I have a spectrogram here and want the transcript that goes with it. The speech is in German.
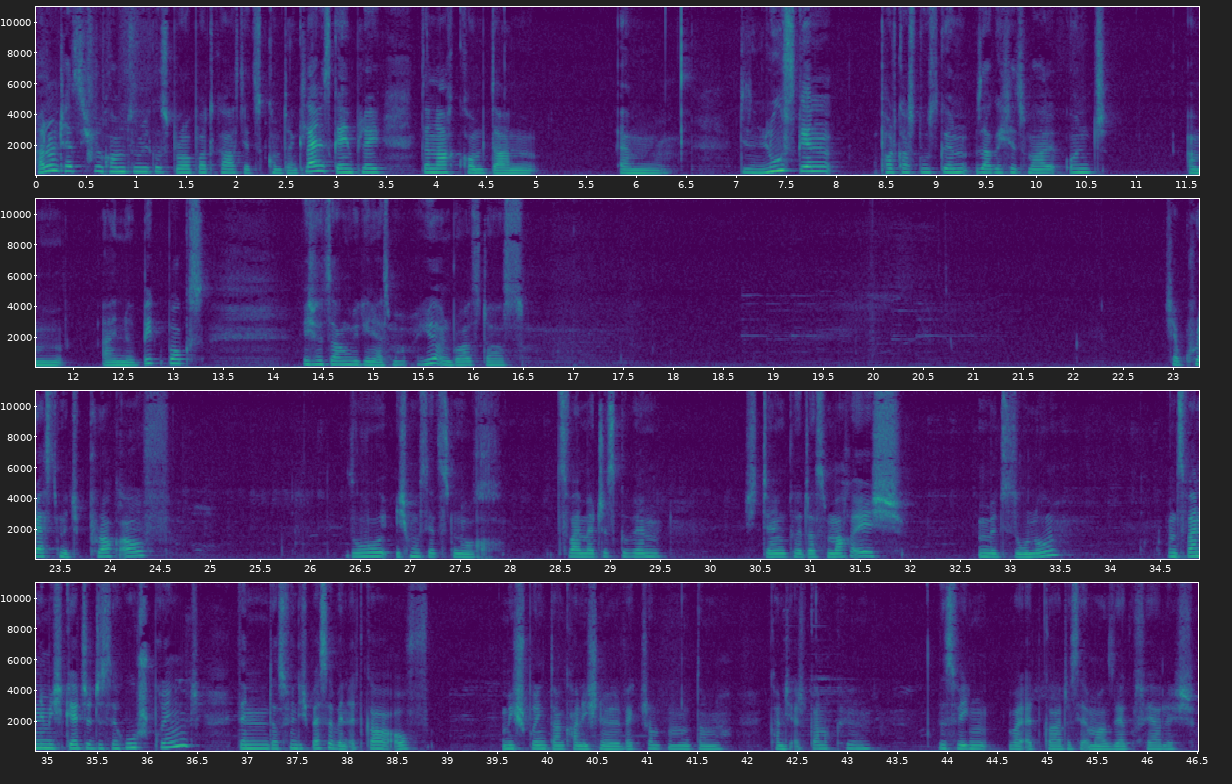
Hallo und herzlich willkommen zu Rico's Brawl Podcast. Jetzt kommt ein kleines Gameplay. Danach kommt dann ähm, diesen Looskin, Podcast Looskin, sage ich jetzt mal, und ähm, eine Big Box. Ich würde sagen, wir gehen erstmal hier in Brawl Stars. Ich habe Crest mit Proc auf. So, ich muss jetzt noch zwei Matches gewinnen. Ich denke, das mache ich mit Solo. Und zwar nehme ich Gadget, dass er hochspringt. Denn das finde ich besser, wenn Edgar auf mich springt, dann kann ich schnell wegjumpen und dann kann ich Edgar noch killen. Deswegen, weil Edgar, das ist ja immer sehr gefährlich.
